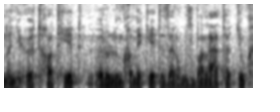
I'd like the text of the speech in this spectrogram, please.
annyi 5-6 hét, örülünk, ha még 2020-ban láthatjuk.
